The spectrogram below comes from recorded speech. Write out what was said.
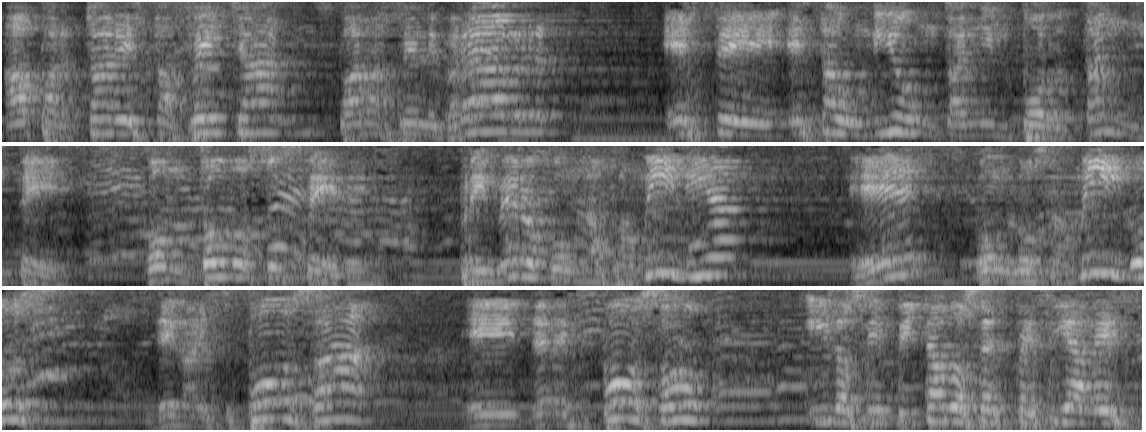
apartar esta fecha para celebrar este, esta unión tan importante con todos ustedes. Primero con la familia, eh, con los amigos de la esposa, eh, del esposo y los invitados especiales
